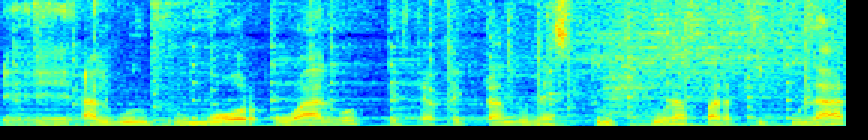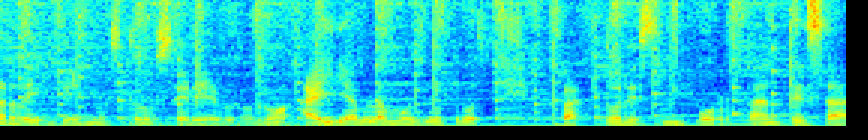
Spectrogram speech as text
eh, algún tumor o algo que esté afectando una estructura particular de, de, nuestro cerebro, ¿no? Ahí hablamos de otros factores importantes a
